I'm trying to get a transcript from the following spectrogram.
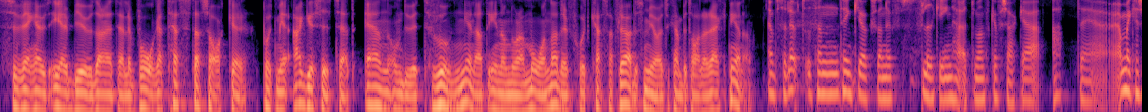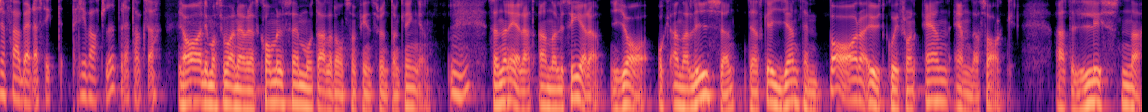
svänga ut erbjudandet eller våga testa saker på ett mer aggressivt sätt än om du är tvungen att inom några månader få ett kassaflöde som gör att du kan betala räkningarna. Absolut och sen tänker jag också nu flika in här att man ska försöka att eh, ja, men kanske förbereda sitt privatliv på detta också. Ja, det måste vara en överenskommelse mot alla de som finns runt omkring en. Mm. Sen när det gäller att analysera, ja, och analysen den ska egentligen bara utgå ifrån en enda sak att lyssna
